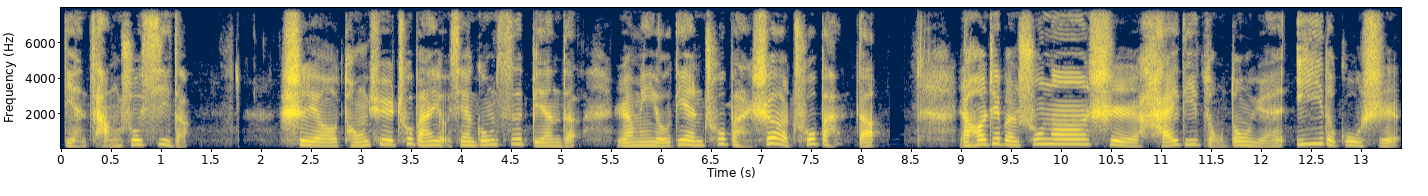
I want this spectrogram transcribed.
典藏书系的，是由童趣出版有限公司编的，人民邮电出版社出版的。然后这本书呢，是《海底总动员一》的故事，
